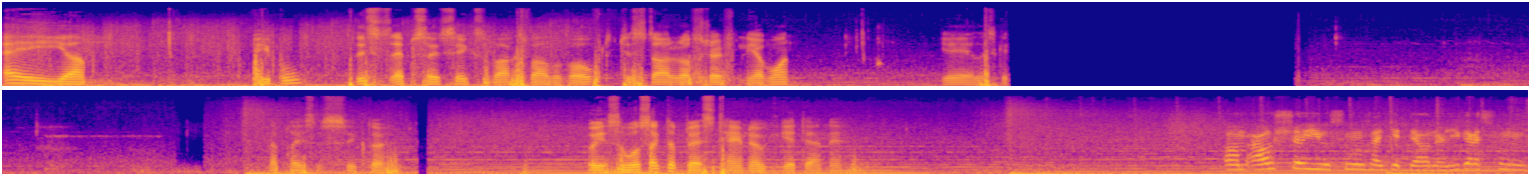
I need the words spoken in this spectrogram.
Hey, um, people, this is episode 6 of Ark Survival Evolved. Just started off straight from the other one. Yeah, let's get. That place is sick though. Oh yeah, so what's like the best tame that we can get down there? Um, I'll show you as soon as I get down there. You gotta swim.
